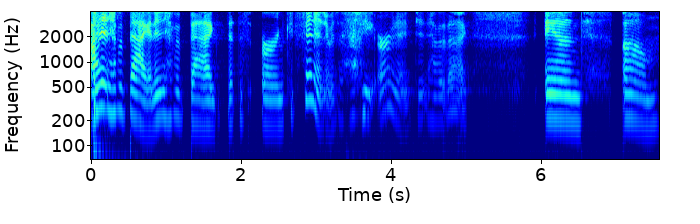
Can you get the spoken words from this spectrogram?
I didn't have a bag. I didn't have a bag that this urn could fit in. It was a heavy urn. I didn't have a bag. And um,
